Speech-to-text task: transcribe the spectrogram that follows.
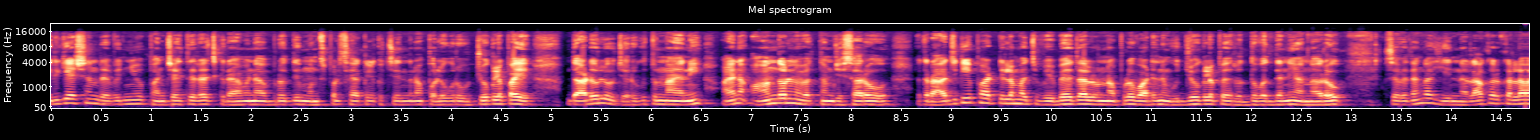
ఇరిగేషన్ రెవెన్యూ పంచాయతీరాజ్ గ్రామీణాభివృద్ధి మున్సిపల్ శాఖలకు చెందిన పలువురు ఉద్యోగులపై దాడులు జరుగుతున్నాయని ఆయన ఆందోళన వ్యక్తం చేశారు. ఇక రాజకీయ పార్టీల మధ్య విభేదాలు ఉన్నప్పుడు వాటిని ఉద్యోగులపై రుద్దవద్దని అన్నారు. సో విధంగా ఈ నెలాఖరు కల్లా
